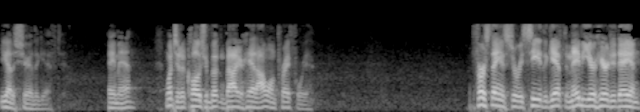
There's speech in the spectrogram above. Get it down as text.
You got to share the gift. Amen. I want you to close your book and bow your head. I want to pray for you. The First thing is to receive the gift, and maybe you're here today and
